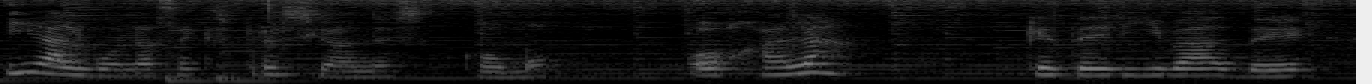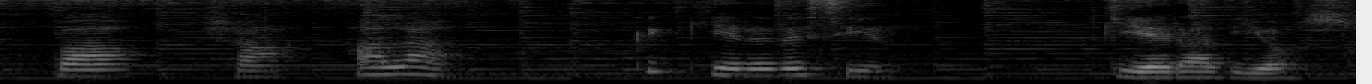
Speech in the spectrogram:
y algunas expresiones como ojalá, que deriva de va, ya, alá, que quiere decir quiera Dios.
